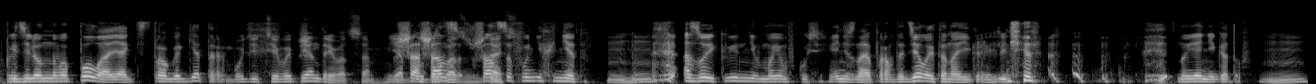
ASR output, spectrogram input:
определенного пола, а я строго гетер. Будете выпендриваться, я Ша- буду шанс, вас ждать. Шансов у них нет. Угу. А Зои Квин не в моем вкусе. Я не знаю, правда, делает она игры или нет. Но я не готов. Угу.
